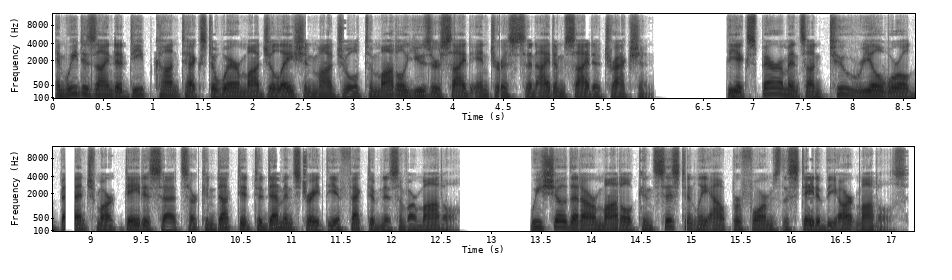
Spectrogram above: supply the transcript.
And we designed a deep context-aware modulation module to model user-side interests and item-side attraction. The experiments on two real-world benchmark datasets are conducted to demonstrate the effectiveness of our model. We show that our model consistently outperforms the state-of-the-art models.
